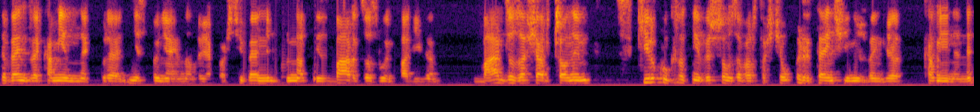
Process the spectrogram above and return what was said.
te węgle kamienne, które nie spełniają nowej jakości. Węgiel brunatny jest bardzo złym paliwem, bardzo zasiarczonym, z kilkukrotnie wyższą zawartością rtęci niż węgiel kamienny.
